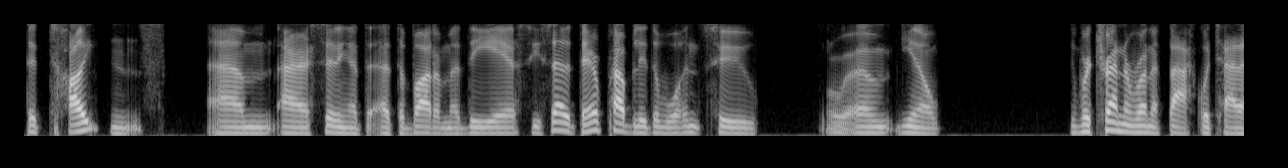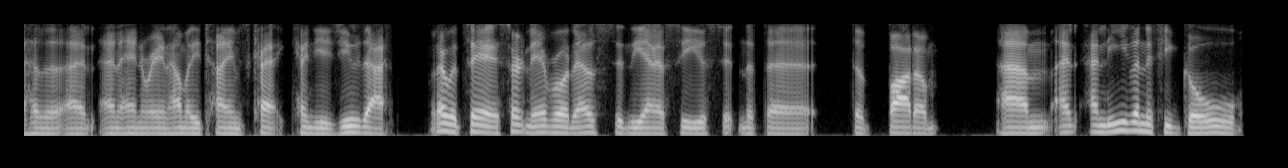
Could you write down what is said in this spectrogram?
the Titans um, are sitting at the at the bottom of the AFC South. They're probably the ones who, um, you know, we're trying to run it back with Tannehill and, and Henry, and how many times can, can you do that? But I would say certainly everyone else in the NFC is sitting at the the bottom. Um, and and even if you go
